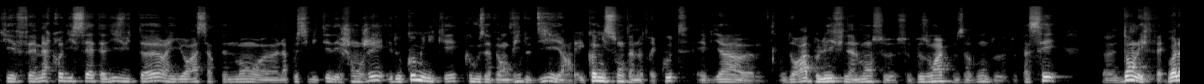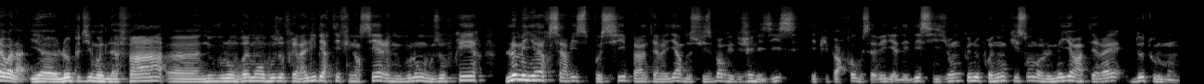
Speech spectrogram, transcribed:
qui est fait mercredi 7 à 18h. il y aura certainement la possibilité d'échanger et de communiquer que vous avez envie de dire. Et comme ils sont à notre écoute, eh bien, de rappeler finalement ce, besoin que nous avons de, de passer euh, dans les faits. Voilà, voilà, le petit mot de la fin. Euh, nous voulons vraiment vous offrir la liberté financière et nous voulons vous offrir le meilleur service possible par l'intermédiaire de Swissborg et du Genesis. Et puis parfois, vous savez, il y a des décisions que nous prenons qui sont dans le meilleur intérêt de tout le monde.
